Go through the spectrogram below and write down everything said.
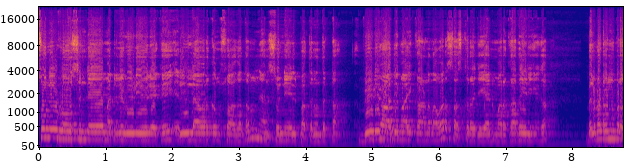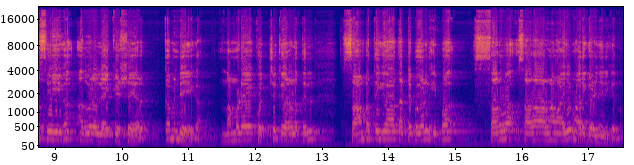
സുനിൽ ബ്ലോസിന്റെ മറ്റൊരു വീഡിയോയിലേക്ക് എല്ലാവർക്കും സ്വാഗതം. ഞാൻ സുനിൽ പത്തനംതിട്ട. വീഡിയോ ആദ്യമായി കാണുന്നവർ സബ്സ്ക്രൈബ് ചെയ്യാൻ മറക്കാതെ ഇരിക്കുക. ബെൽ ബട്ടൺ പ്രസ് ചെയ്യുക അതുപോലെ ലൈക്ക് ഷെയർ കമന്റ് ചെയ്യുക. നമ്മുടെ കൊച്ചു കേരളത്തിൽ സാമ്പത്തിക തട്ടിപ്പുകൾ ഇപ്പോൾ സർവസാധാരണമായി മാറിക്കഴിഞ്ഞിരിക്കുന്നു.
